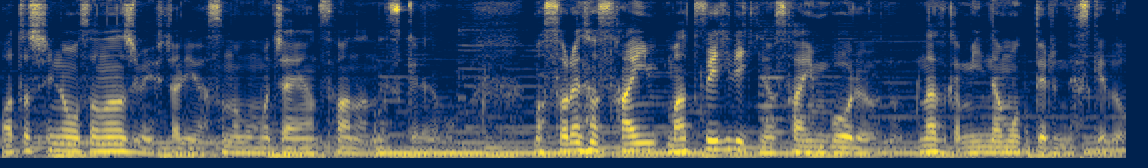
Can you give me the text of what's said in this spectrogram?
私の幼馴染2人はその後もジャイアンツファンなんですけれども、まあ、それのサイン松井秀喜のサインボールをなぜかみんな持ってるんですけど、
